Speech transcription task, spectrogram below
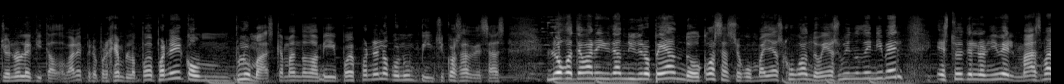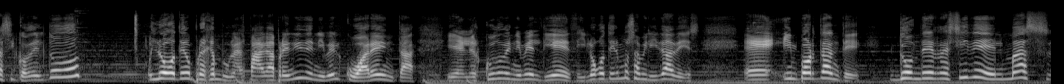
yo no lo he quitado, ¿vale? Pero por ejemplo, puedes poner con plumas que me han dado a mí, puedes ponerlo con un pinch y cosas de esas. Luego te van a ir dando y dropeando cosas según vayas jugando, vayas subiendo de nivel. Esto es de los nivel más básico del todo. Luego tenemos, por ejemplo, una espada de aprendiz de nivel 40 y el escudo de nivel 10. Y luego tenemos habilidades. Eh, importante, donde reside el más,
